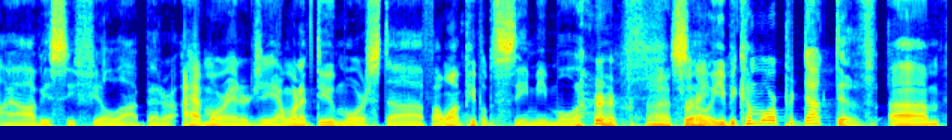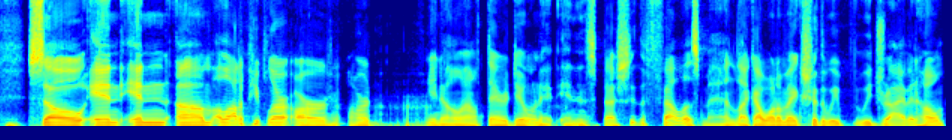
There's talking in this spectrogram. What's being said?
I obviously feel a lot better. I have more energy. I want to do more stuff. I want people to see me more. That's so right. you become more productive. Um, so and and um, a lot of people are are are you know out there doing it, and especially the fellas, man. Like I want to make sure that we we drive it home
